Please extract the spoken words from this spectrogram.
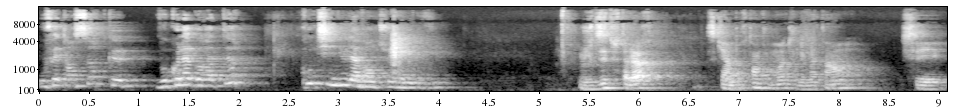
vous faites en sorte que vos collaborateurs continuent l'aventure avec vous? Je vous disais tout à l'heure, ce qui est important pour moi tous les matins, c'est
